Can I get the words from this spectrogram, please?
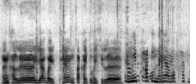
anh khá lơ yak bay thêm sắc khai tu phải chỉ lơ. Anh ấy phát thì này là bao phát thì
